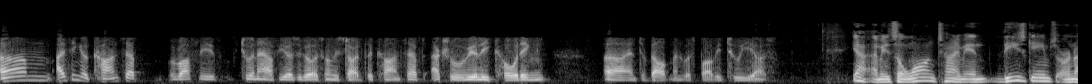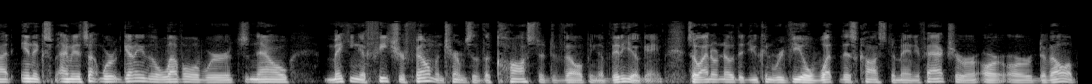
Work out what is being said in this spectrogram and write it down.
Um, I think a concept roughly two and a half years ago is when we started the concept. Actual really coding uh, and development was probably two years. Yeah, I mean it's a long time, and these games are not inexpensive. I mean, it's not. We're getting to the level where it's now making a feature film in terms of the cost of developing a video game. So I don't know that you can reveal what this costs to manufacture or, or, or develop,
